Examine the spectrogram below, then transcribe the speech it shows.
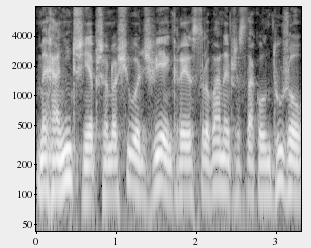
mechanicznie przenosiło dźwięk rejestrowany przez taką dużą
